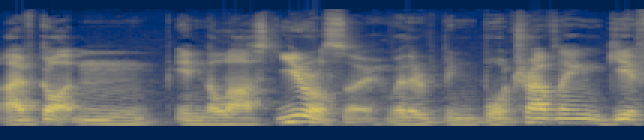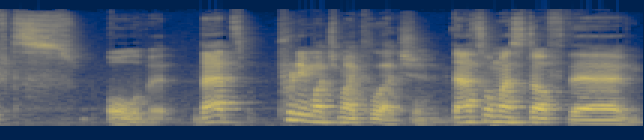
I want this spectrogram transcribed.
I've gotten in the last year or so, whether it's been bought traveling, gifts, all of it. That's pretty much my collection. That's all my stuff there.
